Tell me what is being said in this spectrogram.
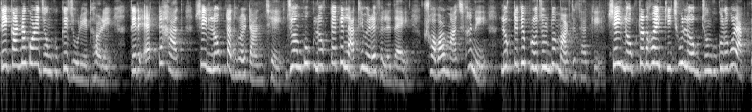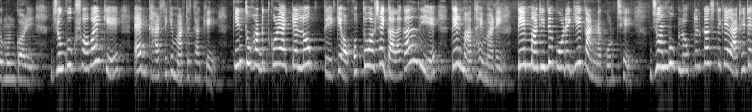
তে কান্না করে জঙ্কুককে জড়িয়ে ধরে। তের একটা হাত সেই লোকটা ধরে টানছে। জঙ্কুক লোকটাকে লাথি মেরে ফেলে দেয়। সবার মাঝখানে লোকটাকে প্রচণ্ড মারতে থাকে। সেই লোকটার হয়ে কিছু লোক জঙ্কুকের উপর আক্রমণ করে। জঙ্কুক সবাইকে এক ধার থেকে মারতে থাকে। কিন্তু হঠাৎ করে একটা লোক তেকে অকথ্য ভাষায় গালাগাল দিয়ে তের মাথায় মারে। তে মাটিতে পড়ে গিয়ে কান্না করছে। জম্বুক লোকটার কাছ থেকে লাঠিটা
